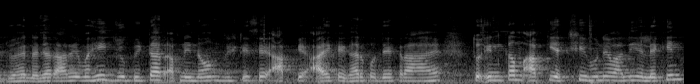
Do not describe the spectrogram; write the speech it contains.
जो है नज़र आ रहे हैं। वहीं जुपिटर अपनी नवम दृष्टि से आपके आय के घर को देख रहा है तो इनकम आपकी अच्छी होने वाली है, लेकिन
